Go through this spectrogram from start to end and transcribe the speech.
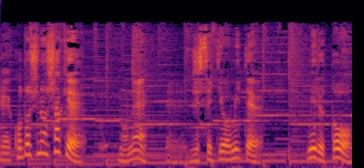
で今年の鮭のねえ実績を見てみると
